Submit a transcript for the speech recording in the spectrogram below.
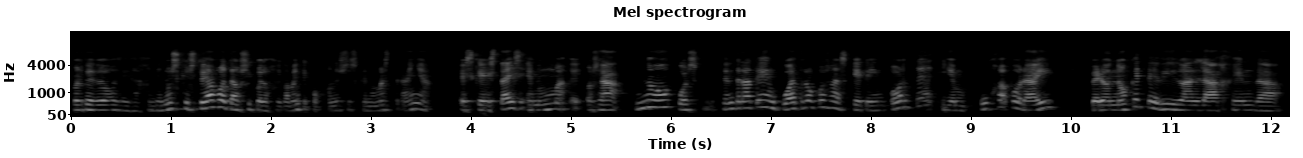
porque luego dice la gente, no, es que estoy agotado psicológicamente, cojones, es que no me extraña. Es que estáis en un... eh, O sea, no, pues céntrate en cuatro cosas que te importe y empuja por ahí, pero no que te digan la agenda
